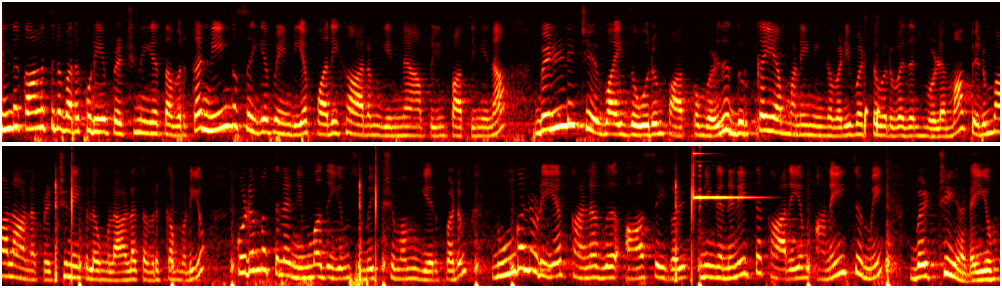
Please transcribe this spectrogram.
இந்த காலத்தில் வரக்கூடிய பிரச்சனையை தவிர்க்க நீங்கள் செய்ய வேண்டிய பரிகாரம் என்ன அப்படின்னு பார்த்தீங்கன்னா வெள்ளி செவ்வாய் தோறும் பார்க்கும் பொழுது துர்க்கை அம்மனை நீங்கள் வழிபட்டு வருவதன் மூலமாக பெரும்பாலான பிரச்சனைகளை உங்களால் தவிர்க்க முடியும். குடும்பத்தில் நிம்மதியும் சுபிக்ஷமும் ஏற்படும். உங்களுடைய கனவு ஆசைகள் நீங்கள் நினைத்த காரியம் அனைத்துமே வெற்றி அடையும்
